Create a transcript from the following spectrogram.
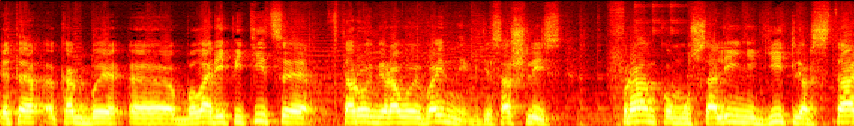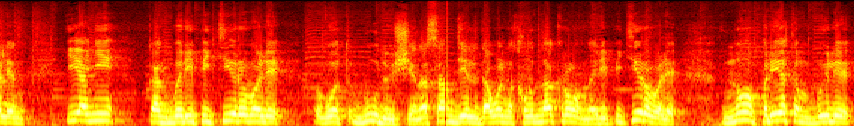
это э, как бы была репетиция Второй мировой войны, где сошлись Франко, Муссолини, Гитлер, Сталин, и они как бы репетировали вот будущее. На самом деле довольно хладнокровно репетировали, но при этом были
